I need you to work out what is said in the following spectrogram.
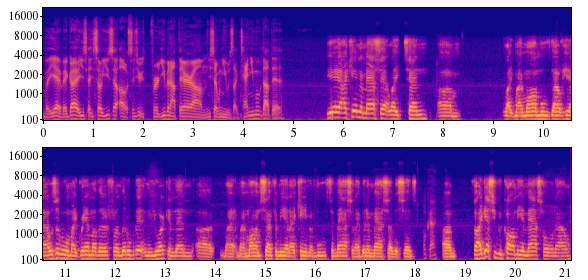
But yeah, but ahead. You said so. You said oh, since you for you've been out there. Um, you said when you was like 10, you moved out there. Yeah, I came to Mass at like 10. Um, like my mom moved out here. I was living with my grandmother for a little bit in New York, and then uh, my my mom sent for me, and I came and moved to Mass, and I've been in Mass ever since. Okay. Um, so I guess you could call me a masshole now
